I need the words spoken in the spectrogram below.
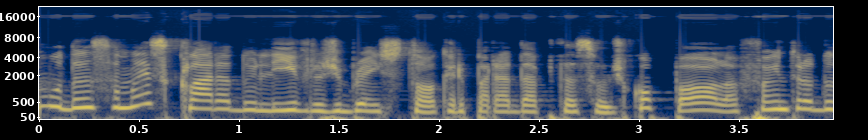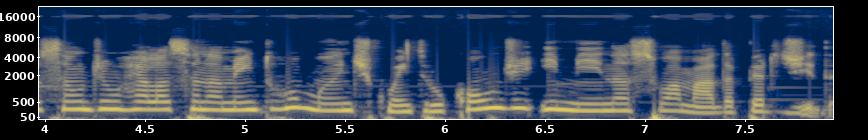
A mudança mais clara do livro de Bram Stoker para a adaptação de Coppola foi a introdução de um relacionamento romântico entre o conde e Mina, sua amada perdida.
